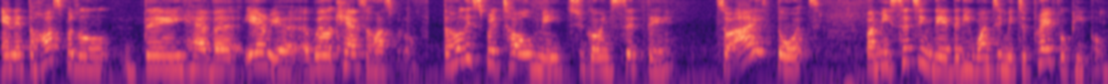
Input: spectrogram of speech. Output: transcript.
and at the hospital they have a area well a cancer hospital. The holy spirit told me to go and sit there. So i thought by me sitting there that he wanted me to pray for people.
